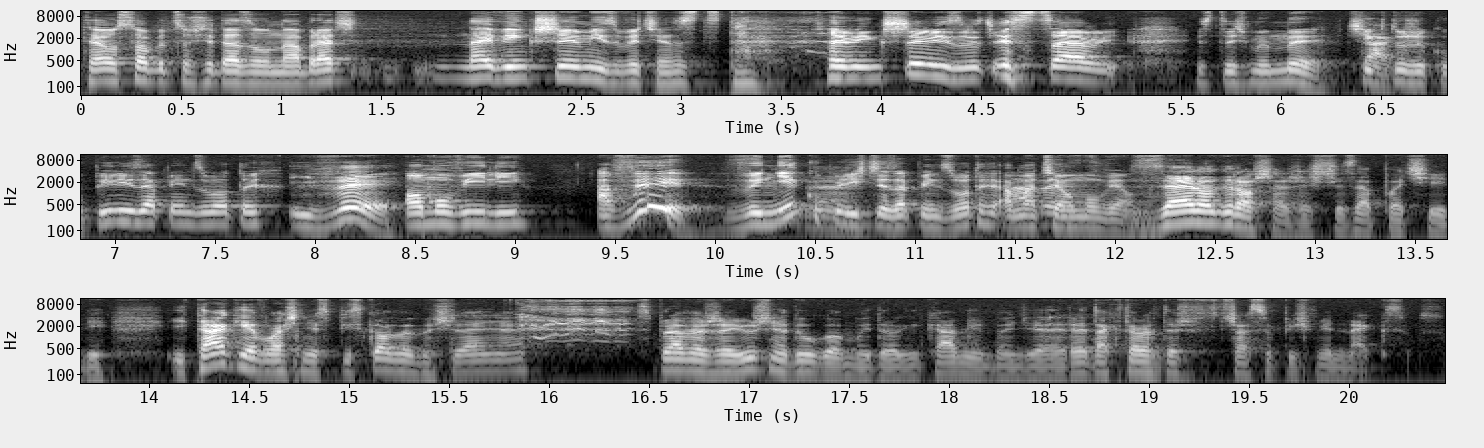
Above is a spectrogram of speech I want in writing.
te osoby, co się dadzą nabrać, największymi zwycięzcami, największymi zwycięzcami jesteśmy my. Ci, Tak. którzy kupili za 5 zł, I wy, omówili A wy, wy nie kupiliście za 5 zł, a macie Nawet omówione. Zero grosza żeście zapłacili. I takie właśnie spiskowe myślenie sprawia, że już niedługo mój drogi Kamil będzie redaktorem też w czasopiśmie Nexus.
